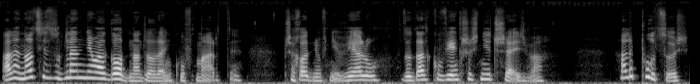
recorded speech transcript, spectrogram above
Ale noc jest względnie łagodna dla lęków Marty. Przechodniów niewielu, w dodatku większość nietrzeźwa. Ale pucuś,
